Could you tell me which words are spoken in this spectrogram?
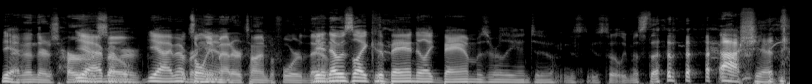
yeah, and then there's her. yeah, I so remember. Yeah, I remember. It's only him. a matter of time before them. Yeah, that was like the band that like Bam was really into. You just, you just totally missed that. Ah, shit.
